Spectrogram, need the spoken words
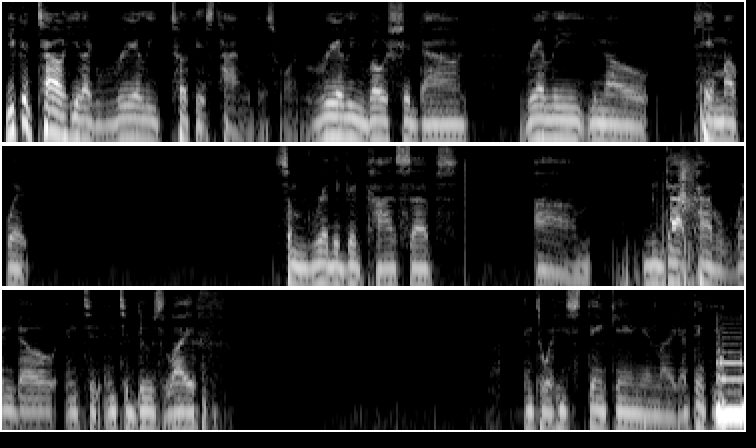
You could tell he like really took his time with this one. Really wrote shit down. Really, you know, came up with some really good concepts. Um, we got kind of a window into into Dude's life into what he's thinking and like I think he's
